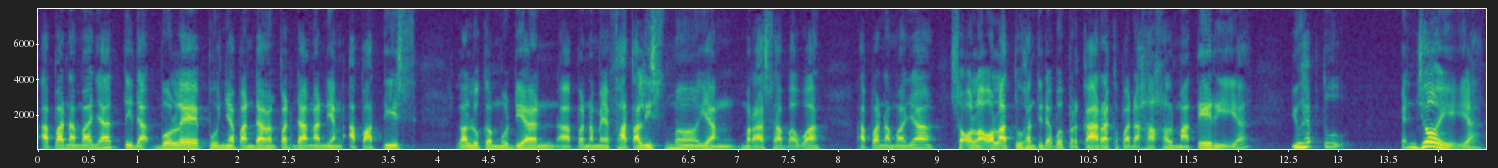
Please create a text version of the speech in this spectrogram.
apa namanya tidak boleh punya pandangan-pandangan yang apatis, lalu kemudian apa namanya fatalisme yang merasa bahwa apa namanya seolah-olah Tuhan tidak berperkara kepada hal-hal materi ya. You have to enjoy ya,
